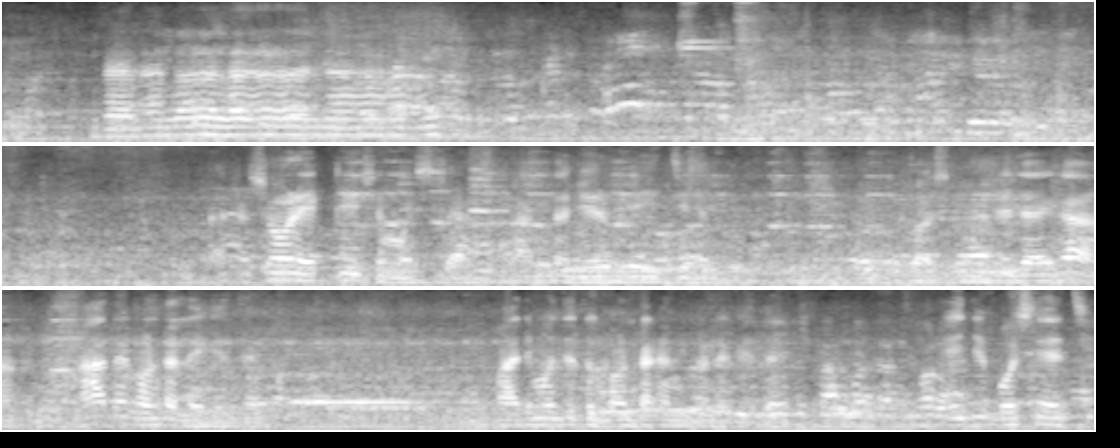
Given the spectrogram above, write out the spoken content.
শহরে একটাই সমস্যা রাস্তা বের হলেই জ্যাম দশ মিনিটের জায়গা আধা ঘণ্টা লেগে যায়। মাঝে মধ্যে তো ঘণ্টা খানিক লেগে যায়। এই যে বসে আছি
